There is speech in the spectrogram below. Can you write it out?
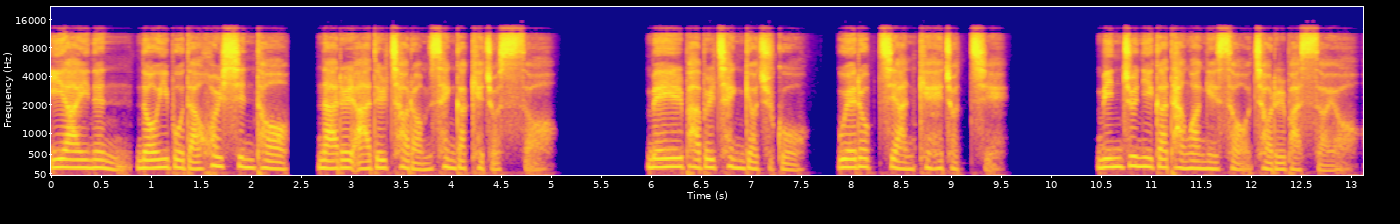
이 아이는 너희보다 훨씬 더 나를 아들처럼 생각해줬어. 매일 밥을 챙겨주고 외롭지 않게 해줬지. 민준이가 당황해서 저를 봤어요.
